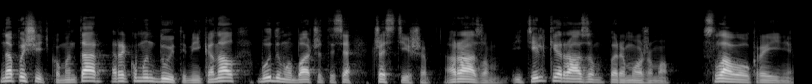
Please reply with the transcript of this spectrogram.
Напишіть коментар, рекомендуйте мій канал. Будемо бачитися частіше. Разом і тільки разом переможемо. Слава Україні!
